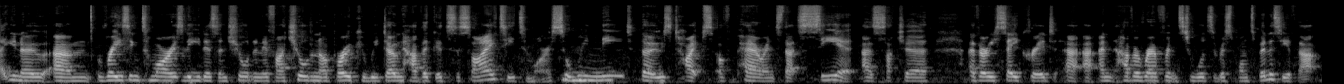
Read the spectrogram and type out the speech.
uh, you know um, raising tomorrow's leaders and children. If our children are broken we don't have a good society tomorrow. So mm-hmm. we need those types of parents that see it as such a, a very sacred uh, uh, and have a reverence towards the responsibility of that.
